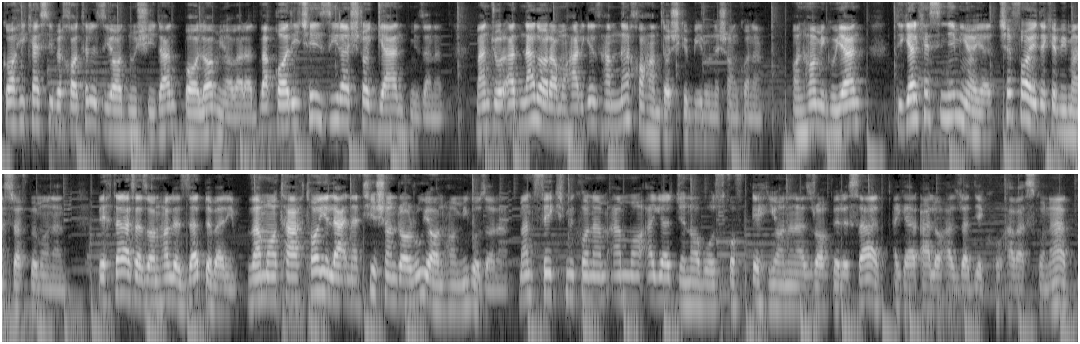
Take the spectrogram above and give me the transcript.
گاهی کسی به خاطر زیاد نوشیدن بالا می آورد و قاریچه زیرش را گند می زند من جرأت ندارم و هرگز هم نخواهم داشت که بیرونشان کنم. آنها می‌گویند دیگر کسی نمیآید. چه فایده که بی مصرف بمانند؟ بهتر است از آنها لذت ببریم. و ما تحتهای لعنتیشان را روی آنها می‌گذارند. من فکر می‌کنم اما اگر جناب اسقف احیانا از راه برسد اگر اعلی حضرت یک هو هوس کند.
